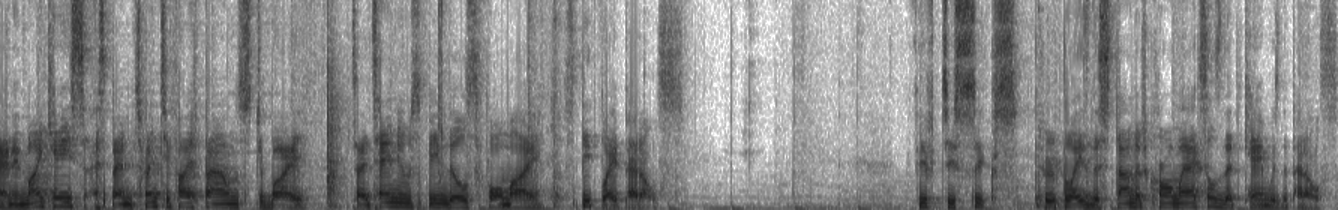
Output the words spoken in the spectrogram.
And in my case, I spent 25 pounds to buy titanium spindles for my speedplay pedals. 56 to replace the standard chrome axles that came with the pedals.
